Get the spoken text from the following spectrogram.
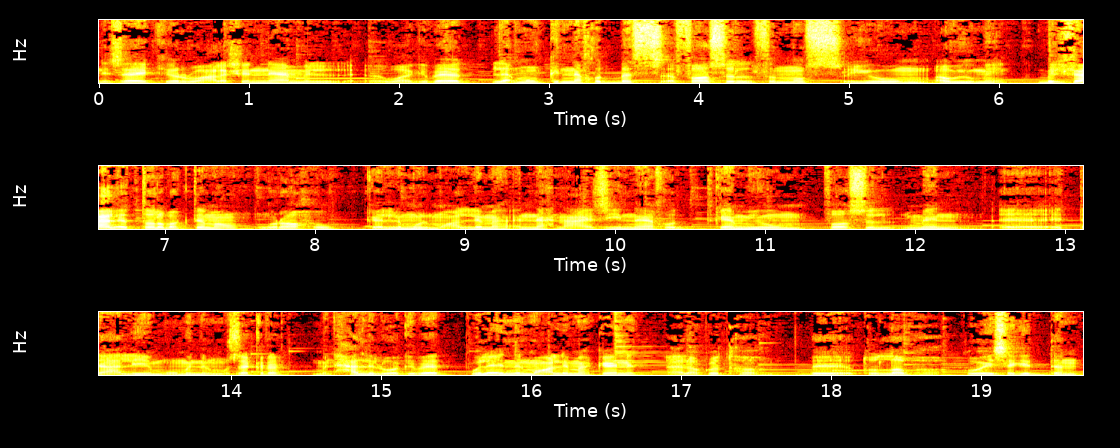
نذاكر وعلشان نعمل واجبات. لا ممكن ناخد بس فاصل في النص يوم أو يومين. بالفعل الطلبة اجتمعوا وراحوا كلموا المعلمة إن إحنا عايزين ناخد كام يوم فاصل من آه التعليم ومن المذاكرة ومن حل الواجبات. ولأن المعلمة كانت علاقتها بطلابها كويسة جدا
